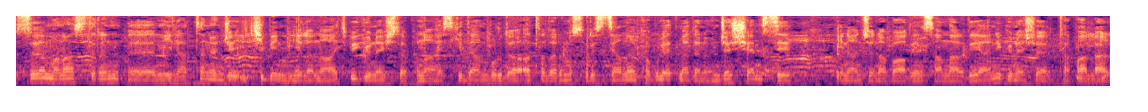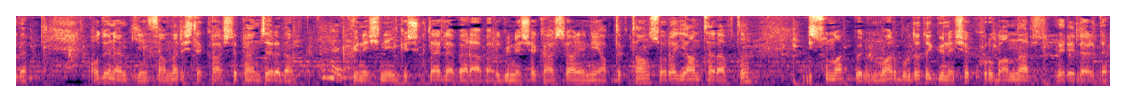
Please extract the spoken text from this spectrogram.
burası manastırın e, milattan önce 2000 yılına ait bir güneş tapınağı. Eskiden burada atalarımız Hristiyanlığı kabul etmeden önce Şemsi inancına bağlı insanlardı. Yani güneşe taparlardı. O dönemki insanlar işte karşı pencereden güneşin ilk ışıklarıyla beraber güneşe karşı halini yaptıktan sonra yan tarafta bir sunak bölümü var. Burada da güneşe kurbanlar verilirdi.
